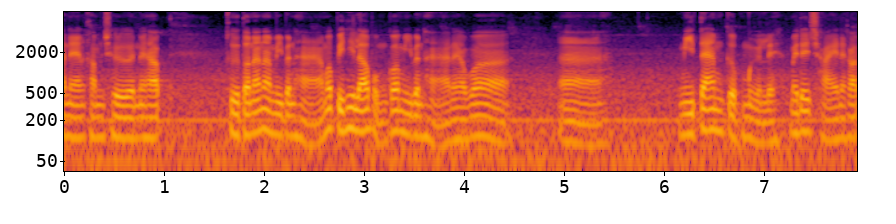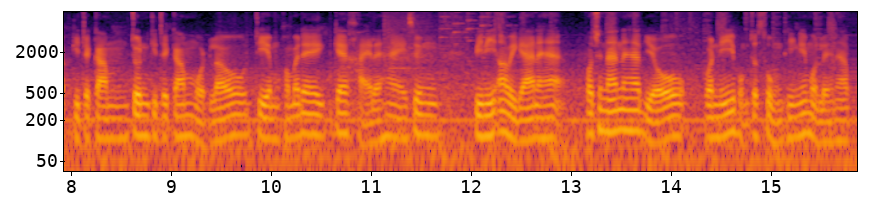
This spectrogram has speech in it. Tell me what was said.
คะแนนคำเชิญนะครับ คือตอนนั้นนะมีปัญหาเมื่อปีที่แล้วผมก็มีปัญหานะครับว่าอ่ามีแต้มเกือบหมื่นเลยไม่ได้ใช้นะครับกิจกรรมจนกิจกรรมหมดแล้วเจมเขาไม่ได้แก้ไขอะไรให้ ซึ่งปีนี้เอาอีกแล้วนะฮะเพราะฉะนั้นนะครับเดี๋ยววันนี้ผมจะสุ่มทิ้งให้หมดเลยนะครับ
